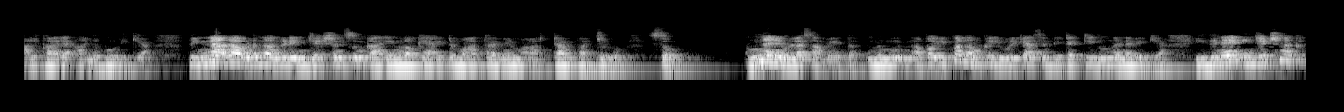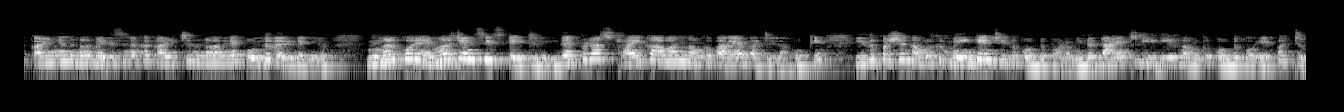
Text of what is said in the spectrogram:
ആൾക്കാരെ അനുഭവിക്കുക. പിന്നെ അത് അവിടുന്ന് അങ്ങോട്ട് ഇഞ്ചക്ഷൻസും കാര്യങ്ങളൊക്കെ ആയിട്ട് മാത്രമേ മാറ്റാൻ പറ്റുള്ളൂ. സോ ഇങ്ങനെയുള്ള സമയത്ത് അപ്പൊ ഇപ്പൊ നമുക്ക് യൂറിക് ആസിഡ് ഡിറ്റക്ട് ചെയ്തു തന്നെ വെക്കുക. ഇതിനെ ഇഞ്ചക്ഷൻ ഒക്കെ കഴിഞ്ഞ് നിങ്ങൾ മെഡിസിൻ ഒക്കെ കഴിച്ച് നിങ്ങൾ അതിനെ കൊണ്ടുവരണ്ടെങ്കിലും നിങ്ങൾക്കൊരു എമർജൻസി സ്റ്റേറ്റിൽ ഇത് എപ്പോഴാ സ്ട്രൈക്ക് ആവാന്ന് നമുക്ക് പറയാൻ പറ്റില്ല ഓക്കെ ഇത് പക്ഷെ നമുക്ക് മെയിന്റെയിൻ ചെയ്ത് കൊണ്ടുപോകണം. ഇത് ഡയറ്റ് രീതിയിൽ നമുക്ക് കൊണ്ടുപോയേ പറ്റൂ.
